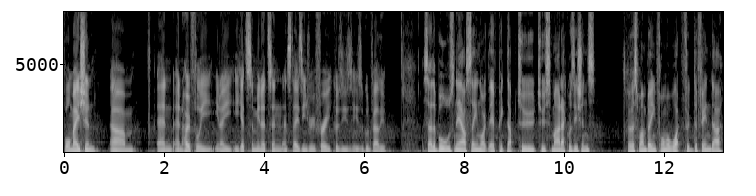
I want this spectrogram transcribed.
formation, um, and and hopefully you know he, he gets some minutes and, and stays injury free because he's, he's a good value. So the Bulls now seem like they've picked up two two smart acquisitions. First one being former Watford defender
